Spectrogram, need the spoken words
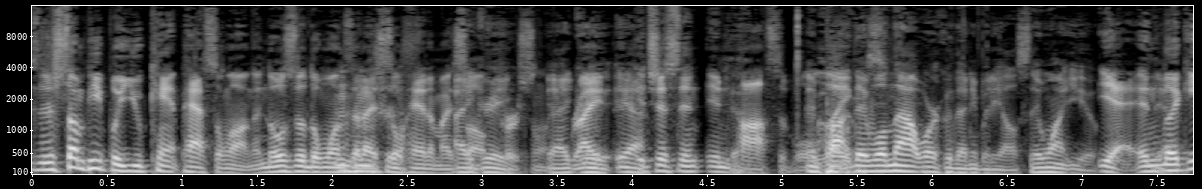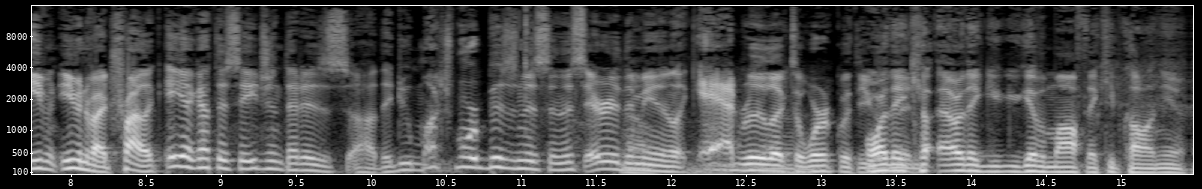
There's some people you can't pass along, and those are the ones that I still hand to myself Mm-hmm. agree. personally. I agree. Right? Yeah. It's just in, impossible. And Like, they will not work with anybody else. They want you. Yeah, and like even even if I try, like, hey, I got this agent that is uh, they do much more business in this area than me, and they're like, yeah, I'd really like to work with you. Or they, And then- ki- or they, you you give them off. They keep calling you.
